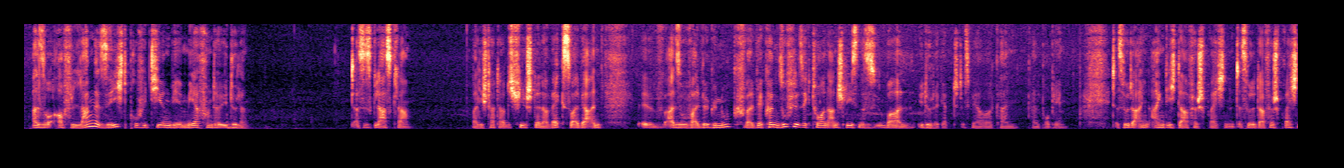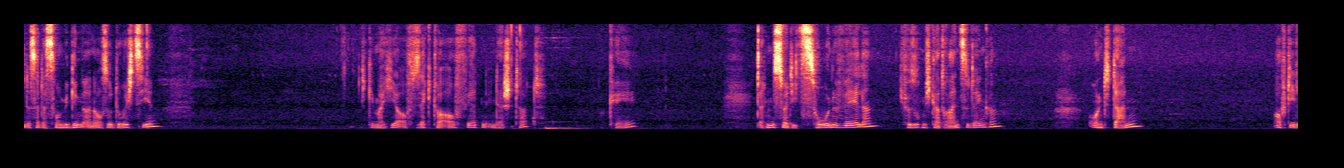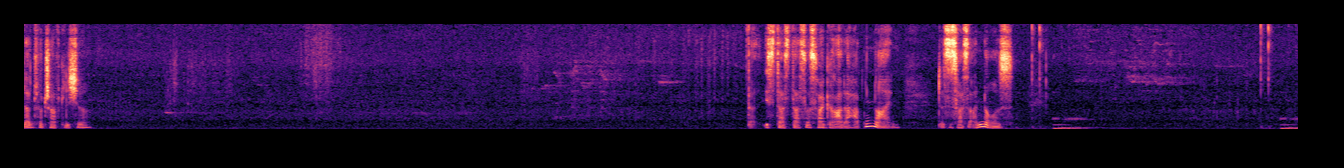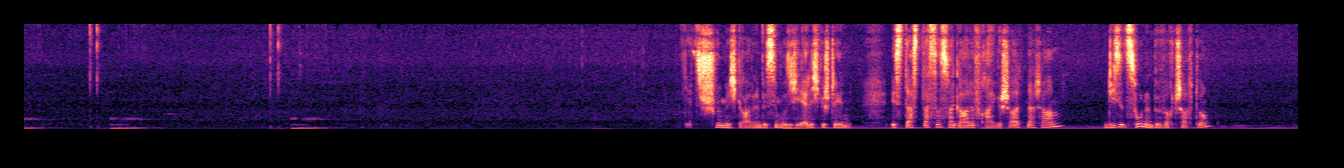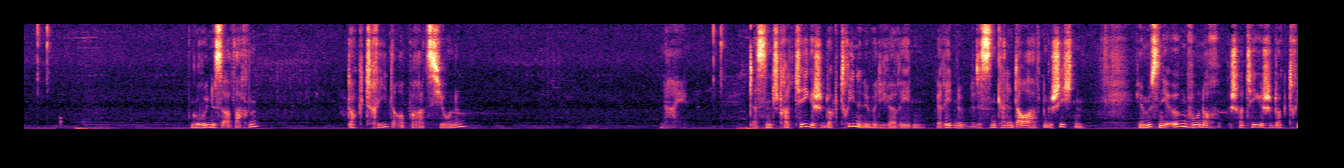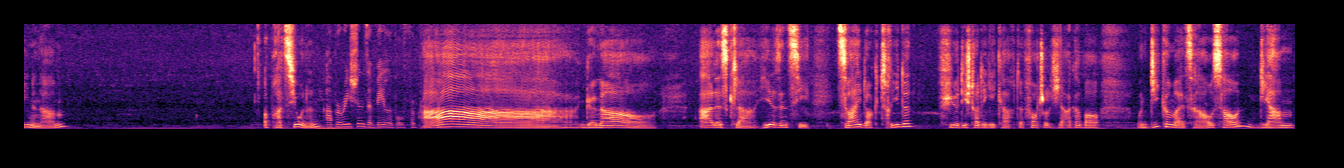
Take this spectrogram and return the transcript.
Also auf lange Sicht profitieren wir mehr von der Idylle. Das ist glasklar. Weil die Stadt dadurch viel schneller wächst, weil wir ein, äh, also weil wir genug, weil wir können so viele Sektoren anschließen, dass es überall Idylle gibt. Das wäre kein, kein Problem. Das würde eigentlich dafür sprechen. Das würde dafür sprechen, dass wir das von Beginn an auch so durchziehen gehe mal hier auf Sektor aufwerten in der Stadt. Okay. Dann müssen wir die Zone wählen. Ich versuche mich gerade reinzudenken. Und dann auf die landwirtschaftliche Ist das das, was wir gerade hatten? Nein. Das ist was anderes. Jetzt schwimme ich gerade ein bisschen, muss ich ehrlich gestehen. Ist das das, was wir gerade freigeschaltet haben? Diese Zonenbewirtschaftung? Grünes Erwachen? Doktrinoperationen? Nein. Das sind strategische Doktrinen, über die wir reden. Wir reden, das sind keine dauerhaften Geschichten. Wir müssen hier irgendwo noch strategische Doktrinen haben. Operationen. Ah, genau. Alles klar. Hier sind sie. Zwei Doktrinen für die Strategiekarte. Fortschrittlicher Ackerbau. Und die können wir jetzt raushauen. Die haben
